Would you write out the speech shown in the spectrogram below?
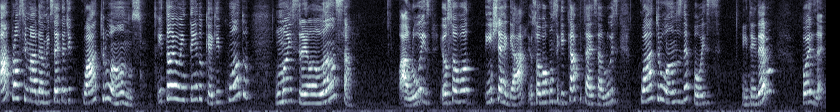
aproximadamente cerca de quatro anos. Então eu entendo o quê? Que quando uma estrela lança a luz, eu só vou enxergar, eu só vou conseguir captar essa luz quatro anos depois. Entenderam? Pois é.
